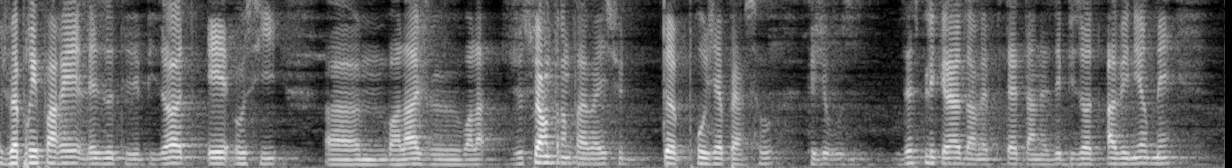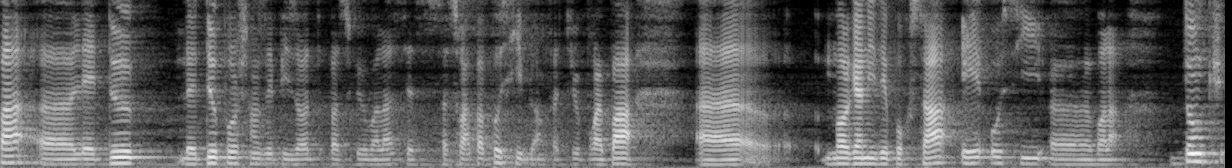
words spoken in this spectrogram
je vais préparer les autres épisodes et aussi, euh, voilà, je, voilà, je suis en train de travailler sur deux projets perso que je vous expliquerai dans peut-être dans les épisodes à venir, mais pas euh, les deux les deux prochains épisodes parce que voilà, ça sera pas possible en fait. Je pourrais pas euh, m'organiser pour ça et aussi euh, voilà. Donc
